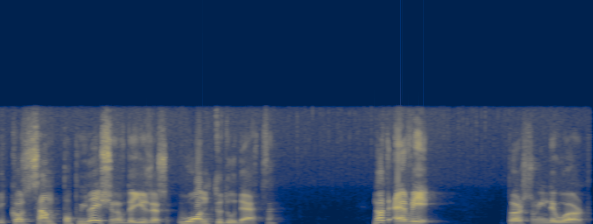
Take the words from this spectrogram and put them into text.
because some population of the users want to do that, not every person in the world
